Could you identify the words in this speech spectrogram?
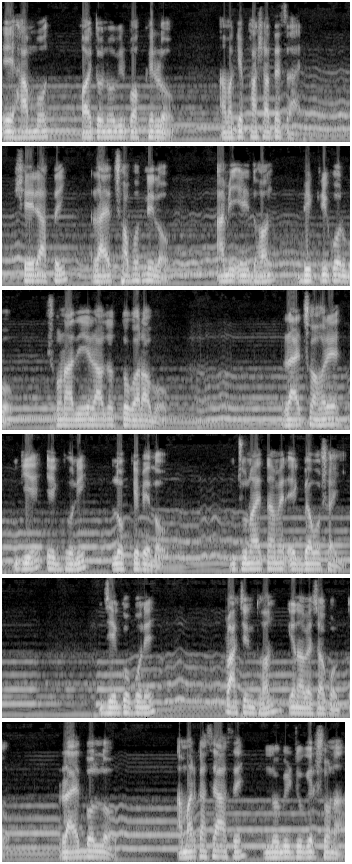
এ হাম্মদ হয়তো নবীর পক্ষের লোক, আমাকে ফাঁসাতে চায়। সেই রাতেই রায়েত শপথ নিল, আমি এই ধন বিক্রি করব। সোনা দিয়ে রাজত্ব করাবো। রায়েত শহরে গিয়ে এক ধনী লোককে পেল। জুনায়েদ নামের এক ব্যবসায়ী। যে গোপনে প্রাচীন ধন কেনাবেচা করত। রায়েত বলল, আমার কাছে আছে নবীর যুগের সোনা,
